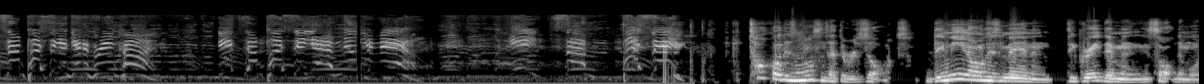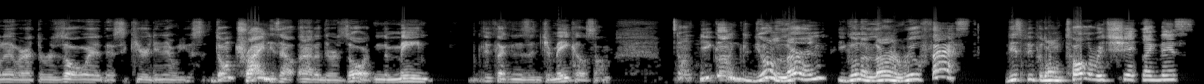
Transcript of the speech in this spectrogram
some pussy and get a green card. Eat some pussy, you're a millionaire. Eat some pussy. talk all this nonsense at the resort. They mean all these men and degrade them and insult them, whatever, at the resort where the security never use. Don't try this out, out of the resort in the main. Looks like it's in Jamaica or something. Don't, you're gonna you're gonna learn. You're gonna learn real fast. These people don't tolerate shit like this.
